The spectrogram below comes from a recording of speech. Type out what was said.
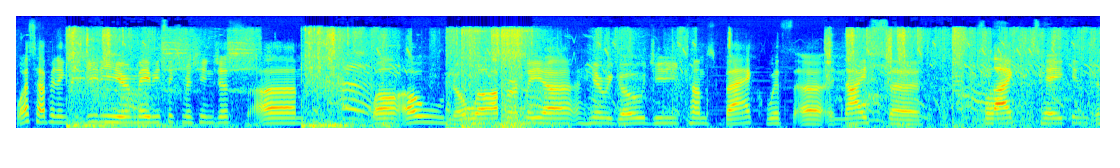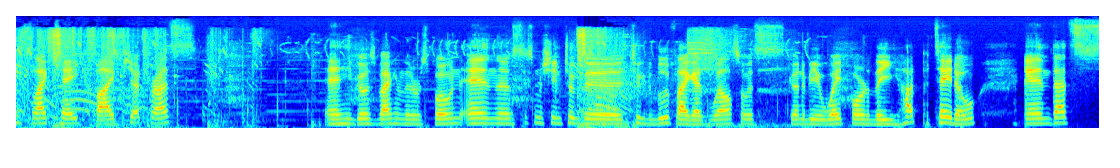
What's happening to GD here? Maybe Six Machine just, um, well, oh no, well apparently, uh, here we go. GD comes back with uh, a nice uh, flag taken, flag take by Piotras and he goes back in the respawn and the Sex Machine took the took the blue flag as well so it's going to be a wait for the hot potato and that's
